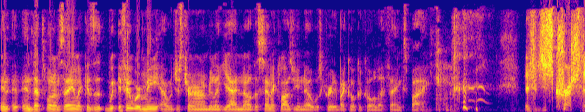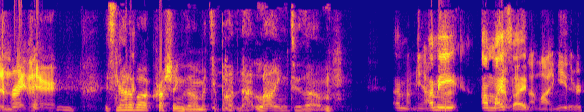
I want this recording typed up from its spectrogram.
And, and, and that's what I'm saying. Like, cause if it were me, I would just turn around and be like, "Yeah, no, the Santa Claus you know was created by Coca-Cola. Thanks, bye." Just crush them right there. It's not about crushing them. It's about not lying to them. I mean, I mean, not- on my side, not lying either.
